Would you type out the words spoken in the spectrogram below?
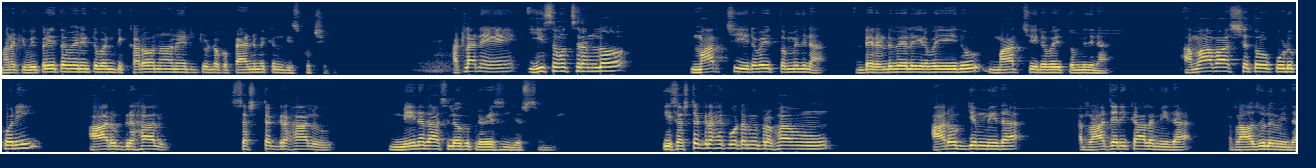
మనకి విపరీతమైనటువంటి కరోనా అనేటటువంటి ఒక పాండమిక్ని తీసుకొచ్చింది. అట్లానే ఈ సంవత్సరంలో మార్చి ఇరవై తొమ్మిదిన అంటే రెండు వేల ఇరవై ఐదు మార్చి ఇరవై తొమ్మిదిన అమావాస్యతో కూడుకొని ఆరు గ్రహాలు షష్టగ్రహాలు మీనరాశిలోకి ప్రవేశం చేస్తున్నాయి. ఈ షష్టగ్రహ కూటమి ప్రభావం ఆరోగ్యం మీద రాజరికాల మీద రాజుల మీద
